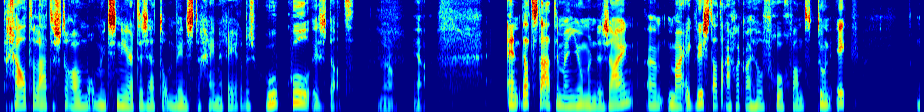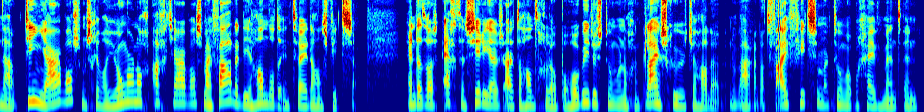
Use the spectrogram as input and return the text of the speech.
geld te laten stromen, om iets neer te zetten, om winst te genereren. Dus hoe cool is dat? Nou. Ja. En dat staat in mijn human design. Um, maar ik wist dat eigenlijk al heel vroeg. Want toen ik nou tien jaar was, misschien wel jonger nog, acht jaar was, mijn vader die handelde in tweedehands fietsen. En dat was echt een serieus uit de hand gelopen hobby. Dus toen we nog een klein schuurtje hadden, waren dat vijf fietsen. Maar toen we op een gegeven moment een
